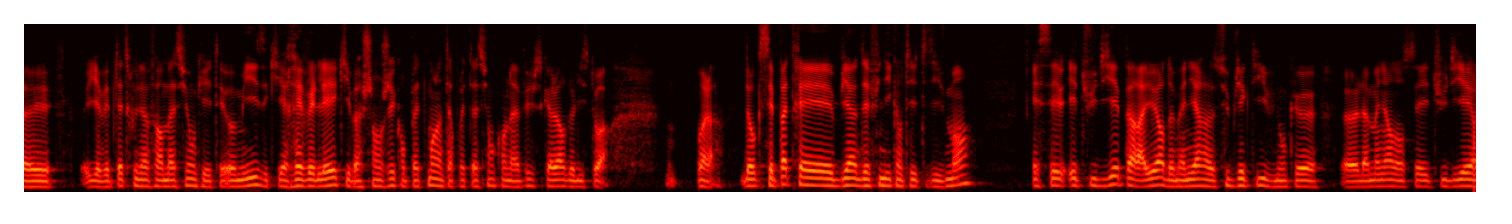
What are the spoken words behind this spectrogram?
il y avait peut-être une information qui a été omise et qui est révélée, qui va changer complètement l'interprétation qu'on avait jusqu'alors de l'histoire. Voilà. Donc c'est pas très bien défini quantitativement. Et c'est étudié par ailleurs de manière euh, subjective. Donc, euh, euh, la manière dont c'est étudié,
